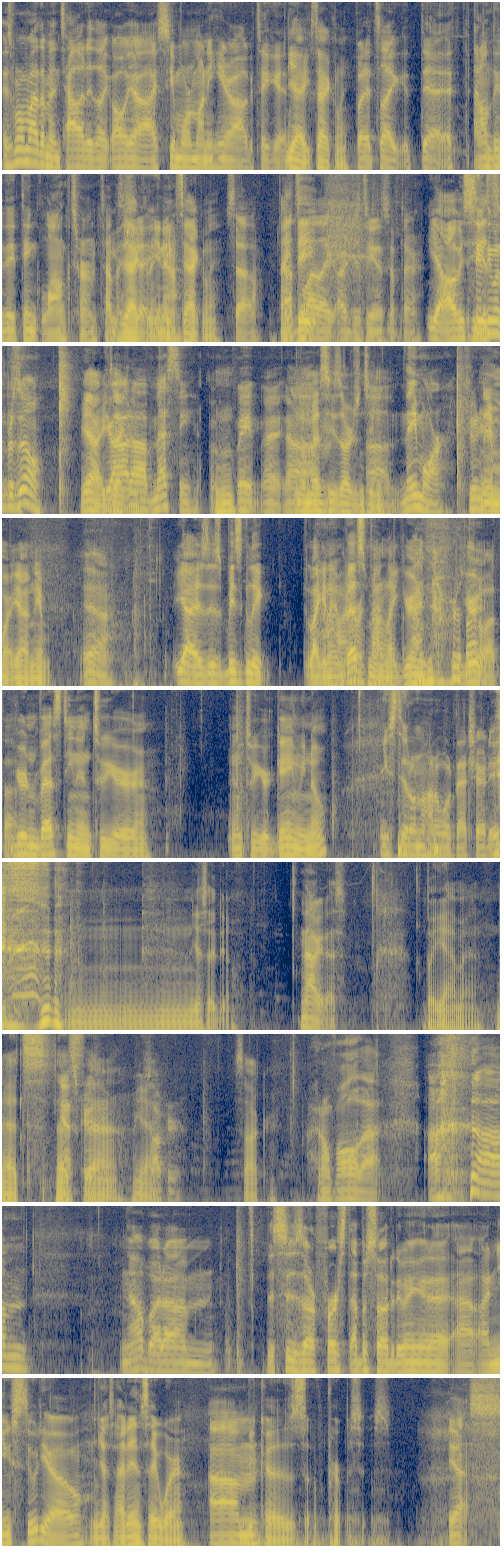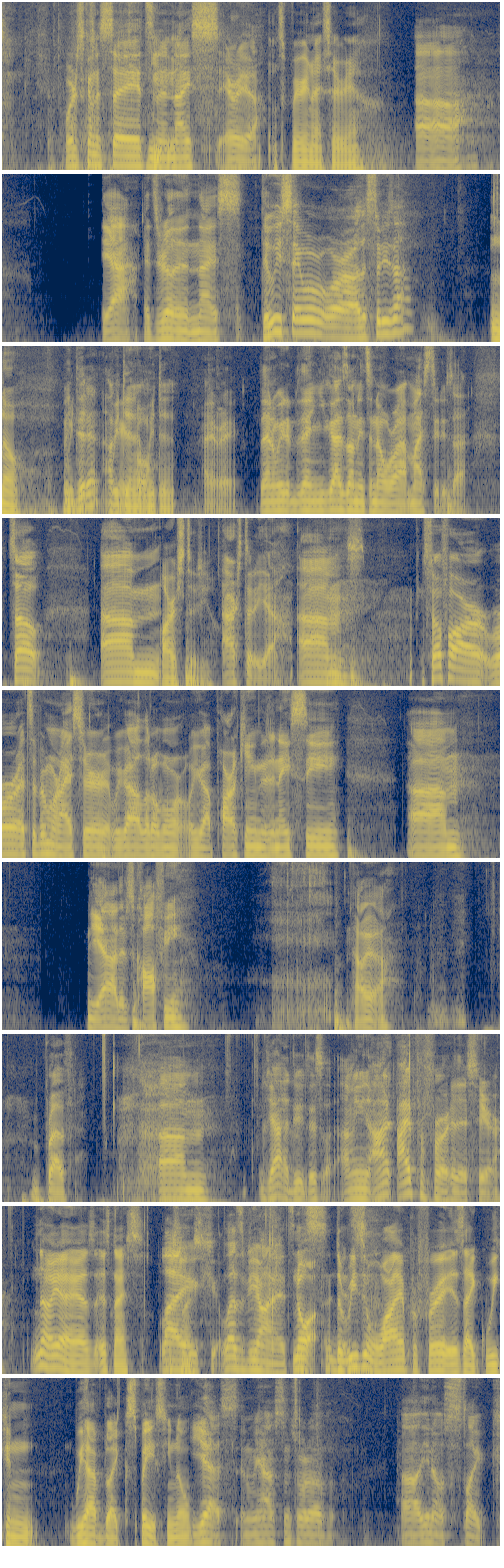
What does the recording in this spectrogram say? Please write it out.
it's more about the mentality. Like, oh yeah, I see more money here, I'll take it. Yeah, exactly. But it's like yeah, I don't think they think long term type of Exactly. shit. You know. Exactly. So that's they- why like Argentina's up there. Yeah, obviously Same thing with Brazil. Yeah, exactly. You got uh, Messi. Wait, wait. Um, Messi's Argentina. Uh, Neymar Jr. Neymar, yeah, Neymar. Yeah. Yeah, it's, it's basically like an I never investment. Like you're in- you're, about that. you're investing into your into your game, you know? You still don't know how to work that chair, dude. Mm, yes, I do. now he does. But yeah, man, that's Yeah, that's it's that. Yeah, Soccer. Soccer. I don't follow that. Uh, um, no, but um, this is our first episode of doing it at a, a new studio. Yes, I didn't say where Um, because of purposes. yes, we're just gonna say it's in a nice area. It's a very nice area. Uh, yeah, it's really nice. Did we say where, where our other studios at? No, We didn't? we Okay, didn't. cool. We didn't. Right, right. Then we then you guys don't need to know where at my studio's at. So, um, Our studio. Our studio, yeah. Um, so far we're it's a bit more nicer. We got a little more. We got parking. There's an AC. Um, yeah, there's coffee. Hell yeah, bruv. Um, yeah, dude. This. I mean, I I prefer this here. No, yeah, yeah it's, it's nice. It's Like, nice. let's be honest. no, it's- the it's- reason why I prefer it is like we can we have like space, you know. Yes, and we have some sort of, uh, you know, it's like,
